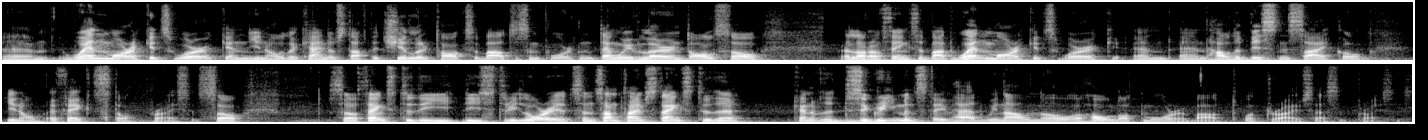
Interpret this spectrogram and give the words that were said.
um, when markets work and you know the kind of stuff that Shiller talks about is important. And we've learned also a lot of things about when markets work and and how the business cycle you know affects stock prices. So so thanks to the these three laureates and sometimes thanks to the kind of the disagreements they've had, we now know a whole lot more about what drives asset prices.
